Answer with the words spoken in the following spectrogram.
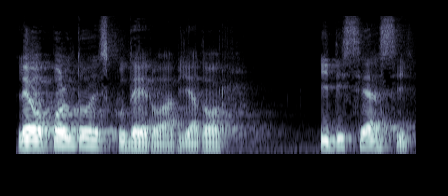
Leopoldo Escudero Aviador y dice así.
